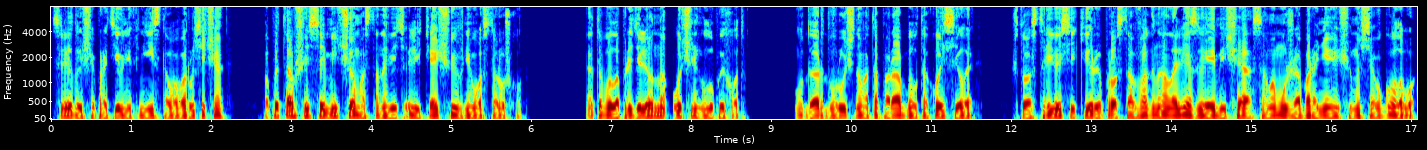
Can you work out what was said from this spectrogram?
следующий противник неистового Русича, попытавшийся мечом остановить летящую в него старушку. Это был определенно очень глупый ход. Удар двуручного топора был такой силы, что острие секиры просто вогнало лезвие меча самому же обороняющемуся в голову,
